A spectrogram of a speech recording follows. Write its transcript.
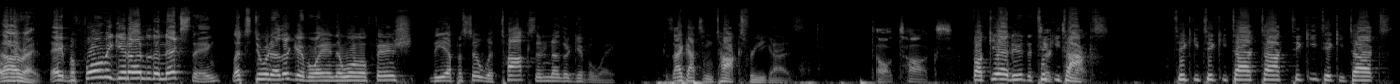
All right. Hey, before we get on to the next thing, let's do another giveaway and then we'll finish the episode with talks and another giveaway. Because I got some talks for you guys. Oh, talks. Fuck yeah, dude. The tiki talks. Tiki tiki talk talk. Tiki tiki talks.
